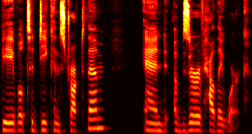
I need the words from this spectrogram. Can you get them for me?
be able to deconstruct them and observe how they work.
